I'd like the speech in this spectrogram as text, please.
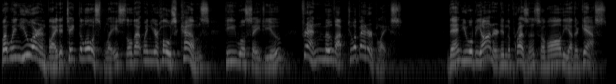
But when you are invited, take the lowest place, so that when your host comes, he will say to you, Friend, move up to a better place. Then you will be honored in the presence of all the other guests.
